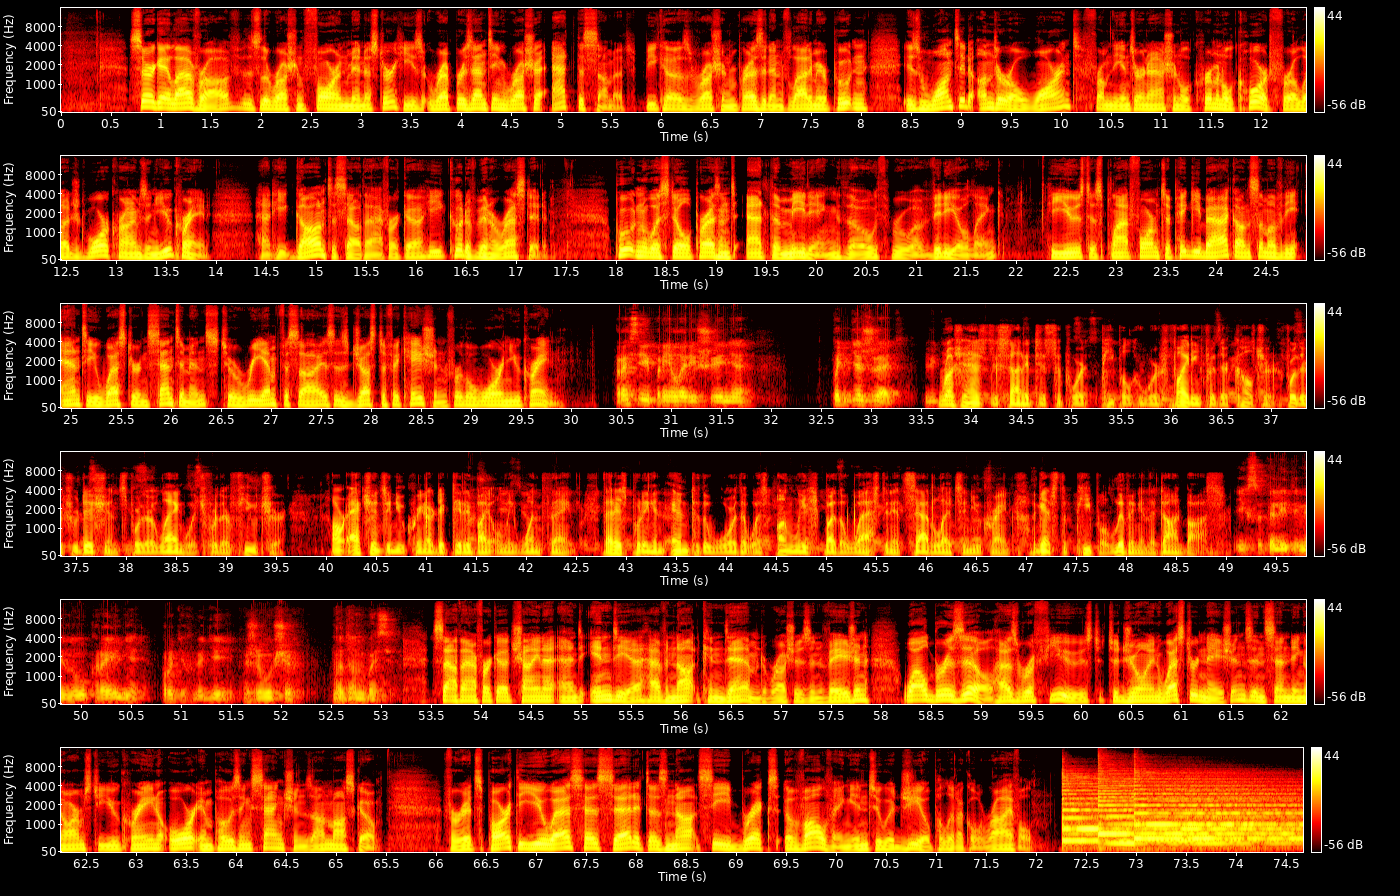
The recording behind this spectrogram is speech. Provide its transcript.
Sergei Lavrov is the Russian foreign minister. He's representing Russia at the summit because Russian President Vladimir Putin is wanted under a warrant from the International Criminal Court for alleged war crimes in Ukraine. Had he gone to South Africa, he could have been arrested. Putin was still present at the meeting, though through a video link. He used his platform to piggyback on some of the anti Western sentiments to re emphasize his justification for the war in Ukraine. Russia has decided to support people who were fighting for their culture, for their traditions, for their language, for their future. Our actions in Ukraine are dictated by only one thing that is, putting an end to the war that was unleashed by the West and its satellites in Ukraine against the people living in the Donbass. South Africa, China, and India have not condemned Russia's invasion, while Brazil has refused to join Western nations in sending arms to Ukraine or imposing sanctions on Moscow. For its part, the U.S. has said it does not see BRICS evolving into a geopolitical rival.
